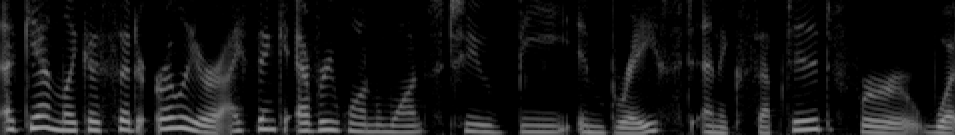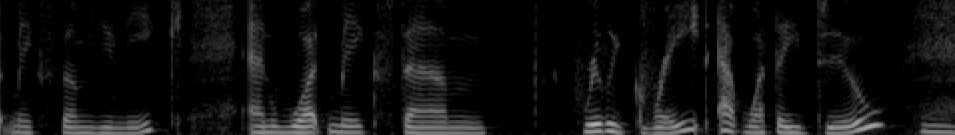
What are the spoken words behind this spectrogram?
again, like I said earlier, I think everyone wants to be embraced and accepted for what makes them unique and what makes them really great at what they do. Mm.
